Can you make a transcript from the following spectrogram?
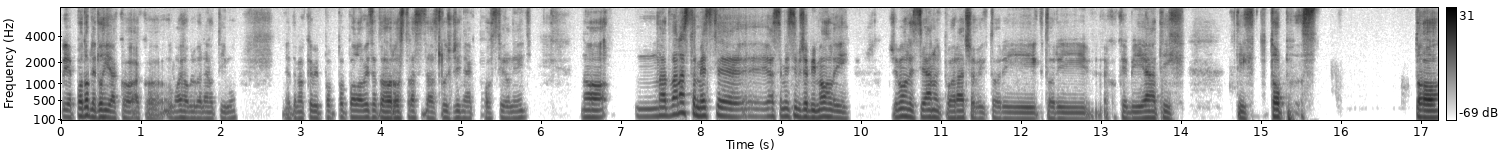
je podobne dlhý ako, ako u môjho obľúbeného týmu neviem, keby po, po polovice toho rostra si zaslúži nejak posilniť. No na 12. mieste ja si myslím, že by mohli, že mohli stiahnuť po hráčovi, ktorý, ktorý ako keby ja tých, tých top 100 uh, eh,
